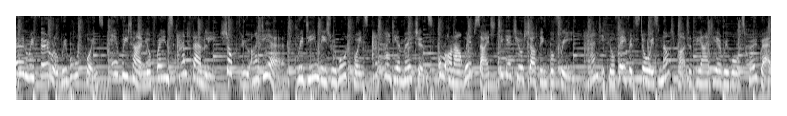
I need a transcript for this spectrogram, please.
Earn referral reward points every time your friends and family shop through IDEA. Redeem these reward points at IDEA merchants or on our website to get your shopping for free. And if your favorite store is not part of the IDEA Rewards program,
